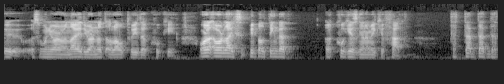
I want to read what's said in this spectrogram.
Uh, so when you are on diet, you are not allowed to eat a cookie. Or or like people think that a cookie is gonna make you fat. That that that, that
